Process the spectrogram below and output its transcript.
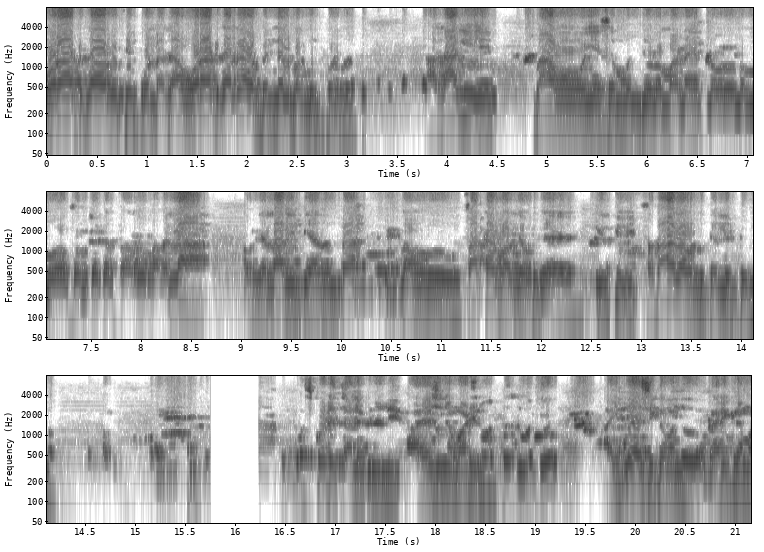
ಹೋರಾಟಗಾರರು ತೀರ್ಕೊಂಡಾಗ ಹೋರಾಟಗಾರರೇ ಅವ್ರ ಬೆನ್ನೆಲುಬಾಗಿ ನಿಂತ್ಕೊಳ್ಬೇಕು. ಹಾಗಾಗಿ ನಾವು ಎಸ್ ಎಂ ಮಂಜು ನಮ್ಮ ಅಣ್ಣಯ್ಯನವರು, ನಮ್ಮ ಸೋಮಶೇಖರ್ ಸರ್ ನಾವೆಲ್ಲ ಅವ್ರಿಗೆ ಎಲ್ಲಾ ರೀತಿಯಾದಂತ ನಾವು ಸಹಕಾರವಾಗಿ ಅವ್ರಿಗೆ ಇರ್ತೀವಿ. ಸದಾ ಅವ್ರ ಜೊತೆಲಿ ಇರ್ತೀವಿ ನಾವು. ಹೊಸಕೋಟೆ ತಾಲೂಕಿನಲ್ಲಿ ಆಯೋಜನೆ ಮಾಡಿರುವಂತದ್ದು ಒಂದು ಐತಿಹಾಸಿಕ ಒಂದು ಕಾರ್ಯಕ್ರಮ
